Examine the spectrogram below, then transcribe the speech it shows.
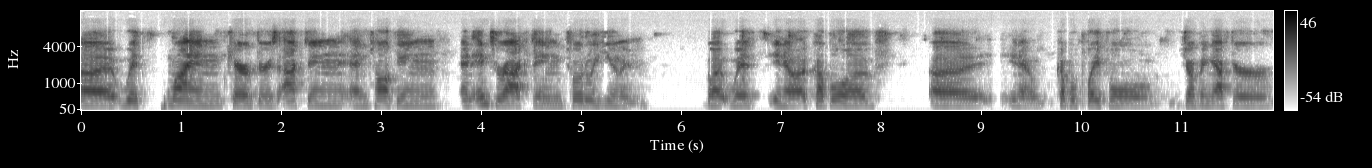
uh, with lion characters acting and talking and interacting totally human, but with, you know, a couple of uh, you know, a couple playful jumping after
